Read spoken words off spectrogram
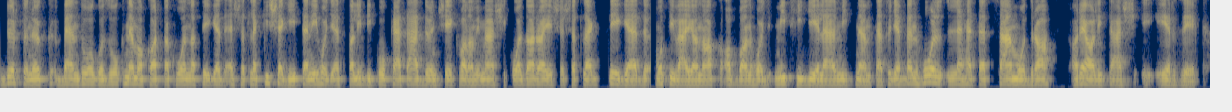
börtönökben dolgozók nem akartak volna téged esetleg kisegíteni, hogy ezt a libikókát átdöntsék valami másik oldalra, és esetleg téged motiváljanak abban, hogy mit higgyél el, mit nem. Tehát, hogy ebben hol lehetett számodra a realitás érzék?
